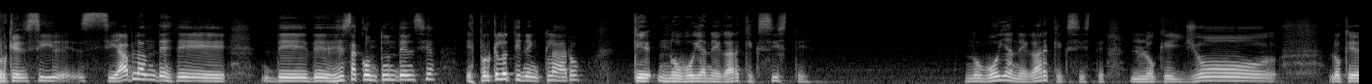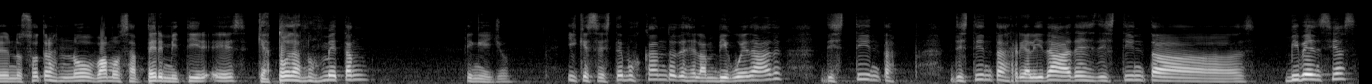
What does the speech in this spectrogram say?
Porque si, hablan desde, esa contundencia, es porque lo tienen claro que no voy a negar que existe. No voy a negar que existe. Lo que yo, lo que nosotras no vamos a permitir es que a todas nos metan en ello y que se esté buscando desde la ambigüedad distintas, distintas realidades, distintas vivencias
